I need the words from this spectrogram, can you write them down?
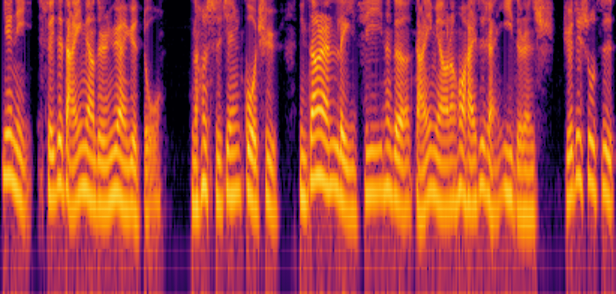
因为你随着打疫苗的人越来越多，然后时间过去，你当然累积那个打疫苗，然后还是染疫的人，绝对数字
